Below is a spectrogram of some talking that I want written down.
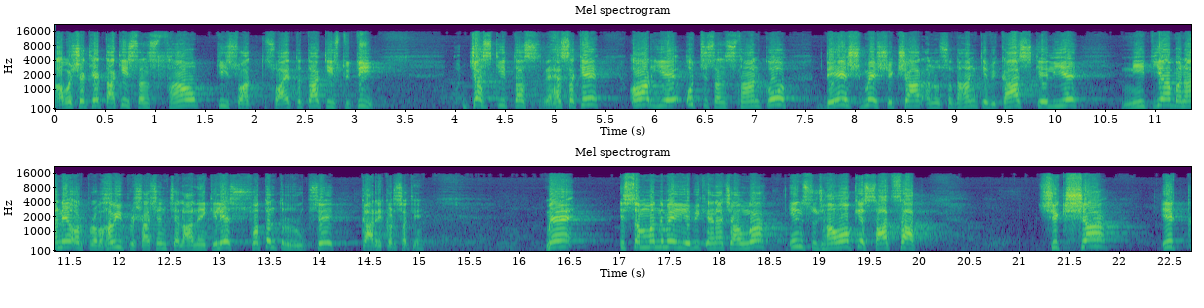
आवश्यक है ताकि संस्थाओं की स्वायत्तता की स्थिति जस की तस रह सके और ये उच्च संस्थान को देश में शिक्षा और अनुसंधान के विकास के लिए नीतियाँ बनाने और प्रभावी प्रशासन चलाने के लिए स्वतंत्र रूप से कार्य कर सकें। मैं इस संबंध में यह भी कहना चाहूँगा, इन सुझावों के साथ साथ शिक्षा एक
